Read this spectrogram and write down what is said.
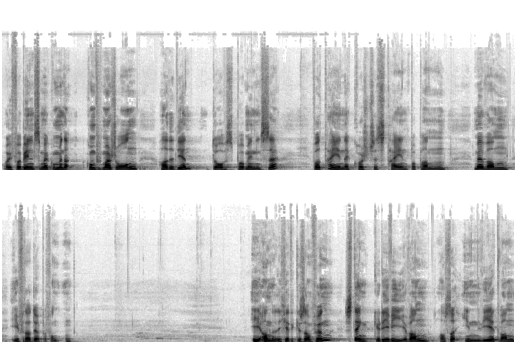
og i forbindelse med konfirmasjonen hadde de en dåpspåminnelse ved å tegne korsets tegn på pannen med vann ifra døpefonten. I andre kirkesamfunn stenker de vide vann, altså innviet vann.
